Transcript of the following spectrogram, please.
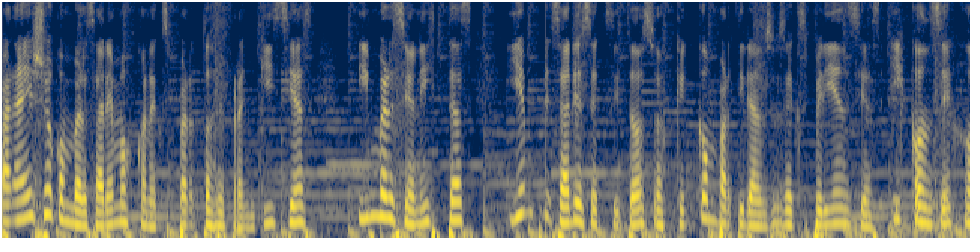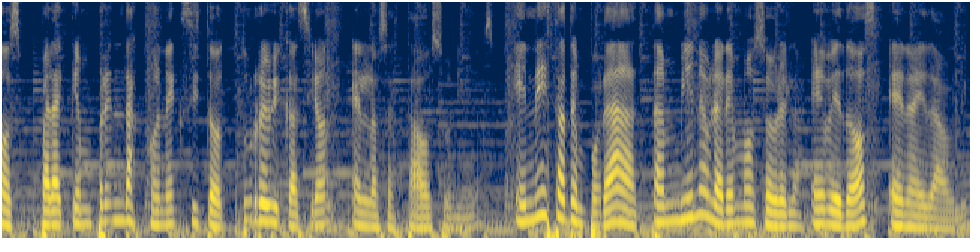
Para ello conversaremos con expertos de franquicias, inversionistas y empresarios exitosos que compartirán sus experiencias y consejos para que emprendas con éxito tu reubicación en los Estados Unidos. En esta temporada también hablaremos sobre la EB2 en IW.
